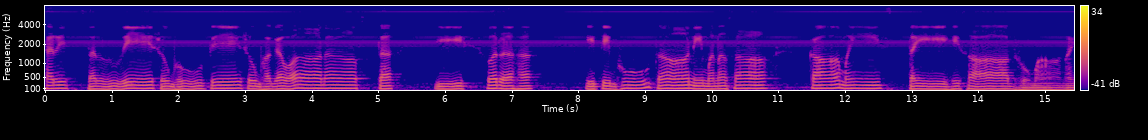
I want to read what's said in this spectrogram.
हरिः सर्वेषु भूतेषु भगवानास्त ईश्वरः इति भूतानि मनसा कामैस्तैः साधु मानयेतु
